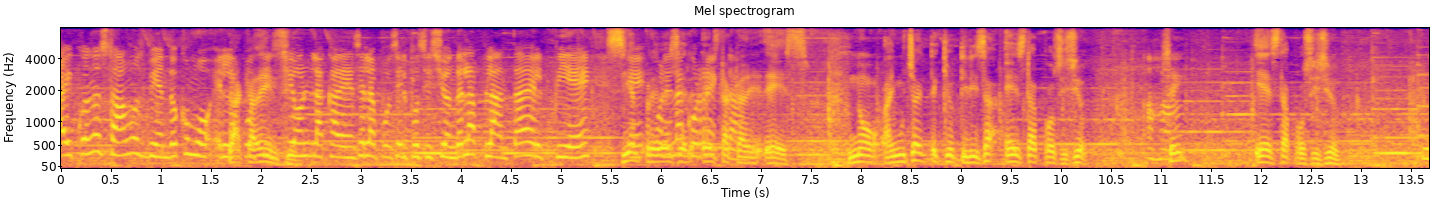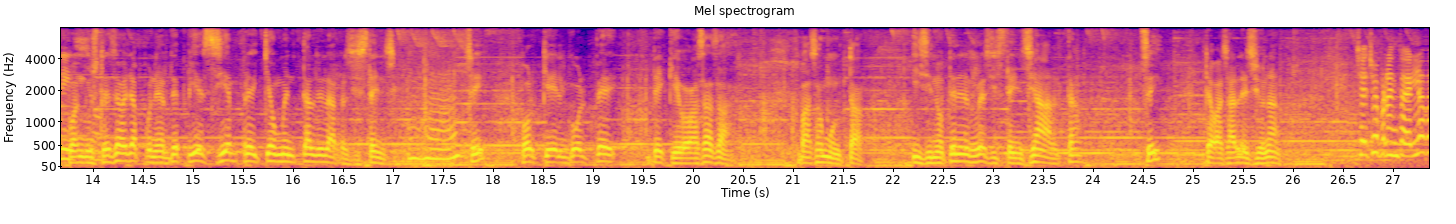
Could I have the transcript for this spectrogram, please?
ahí cuando estábamos viendo como la, La cadencia. posición, la cadencia, la, pos- el posición de la planta del pie, eh, Siempre ¿cuál debe es la ser correcta? esta. Es. No, hay mucha gente que utiliza esta posición. Ajá. ¿Sí? Esta posición. Listo. Cuando usted se vaya a poner de pie, siempre hay que aumentarle la resistencia. ¿Sí? Porque el golpe de que vas a, vas a montar y si no tienes resistencia alta, ¿sí? Te vas a lesionar. Checho, pero entonces lo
